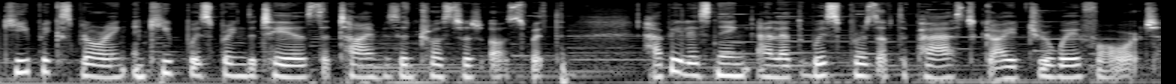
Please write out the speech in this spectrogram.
keep exploring, and keep whispering the tales that time has entrusted us with. Happy listening, and let the whispers of the past guide your way forward.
